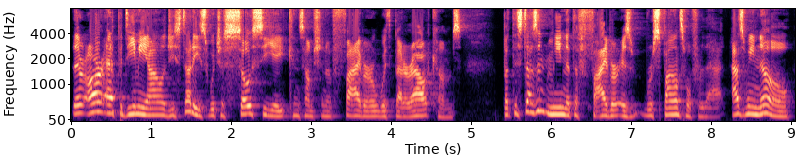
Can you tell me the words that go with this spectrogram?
there are epidemiology studies which associate consumption of fiber with better outcomes. But this doesn't mean that the fiber is responsible for that. As we know,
